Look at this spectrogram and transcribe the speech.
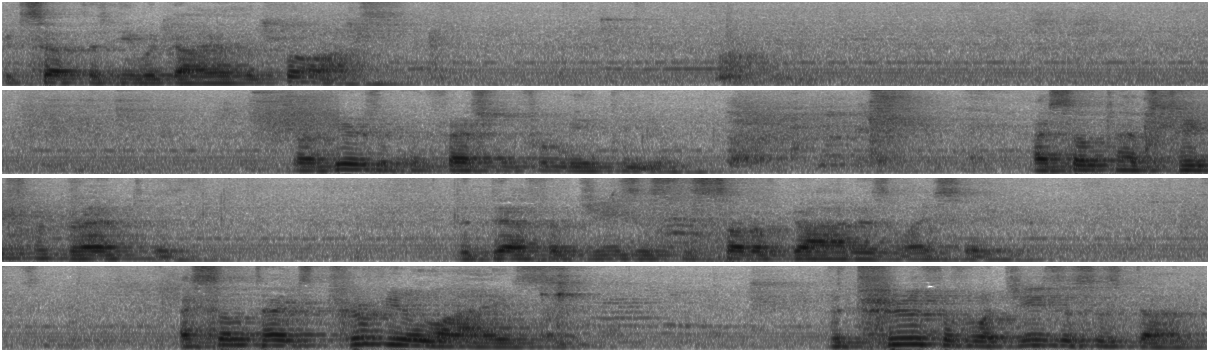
except that he would die on the cross. Now, here's a confession from me to you. I sometimes take for granted the death of Jesus, the Son of God, as my Savior. I sometimes trivialize the truth of what Jesus has done.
